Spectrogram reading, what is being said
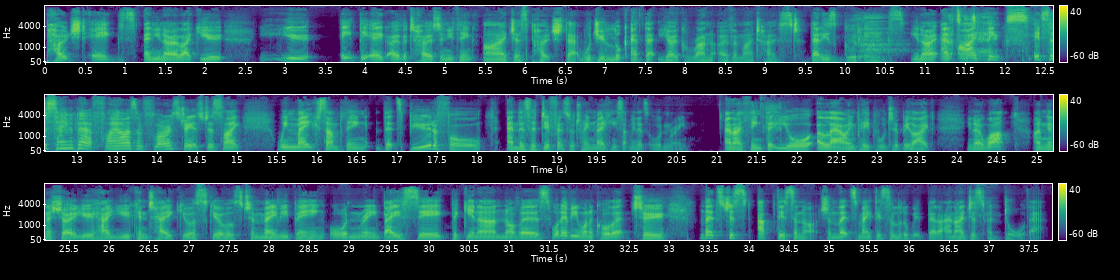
poached eggs, and you know, like you, you eat the egg over toast, and you think, I just poached that. Would you look at that yolk run over my toast? That is good eggs, you know. And I think eggs. it's the same about flowers and floristry. It's just like we make something that's beautiful, and there's a difference between making something that's ordinary. And I think that you're allowing people to be like, you know what? I'm going to show you how you can take your skills to maybe being ordinary, basic, beginner, novice, whatever you want to call it, to let's just up this a notch and let's make this a little bit better. And I just adore that.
